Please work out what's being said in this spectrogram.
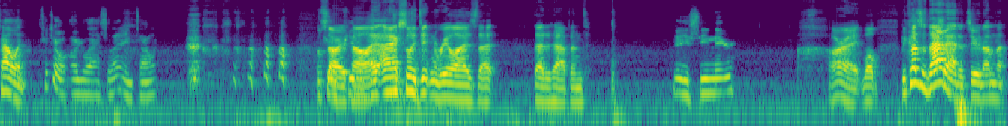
Talent. Such a ugly ass. That ain't talent. I'm sorry, pal. I, I actually didn't realize that that had happened. Yeah, you see, nigger. All right. Well, because of that attitude, I'm not.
